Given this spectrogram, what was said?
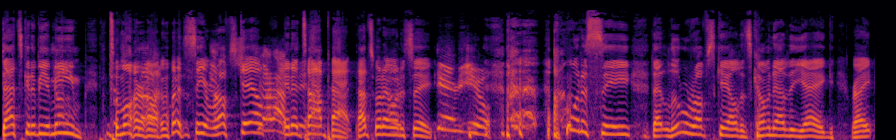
that's gonna be a meme tomorrow. I want to see a rough scale up, in a top hat. That's what I want to see. Dare you? I want to see that little rough scale that's coming out of the egg, right,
